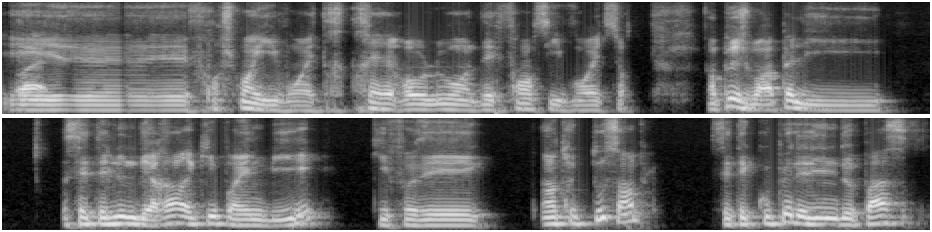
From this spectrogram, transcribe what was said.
Et euh, franchement, ils vont être très relous en défense. Ils vont être sur... En plus, je me rappelle, c'était l'une des rares équipes en NBA qui faisait un truc tout simple. C'était couper les lignes de passe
